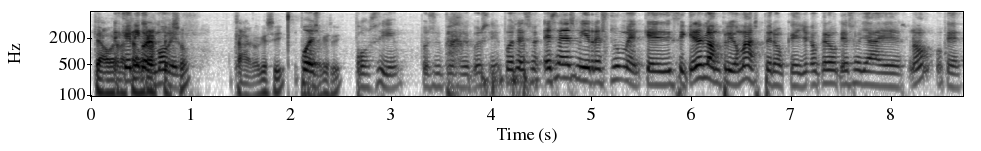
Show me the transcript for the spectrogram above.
Te ahorras, que te ni con el ahorras móvil. peso. Claro que sí. Pues, claro que sí. pues sí, pues sí, pues sí, pues sí. Pues eso, ese es mi resumen, que si quieres lo amplío más, pero que yo creo que eso ya es, ¿no? ¿O qué?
